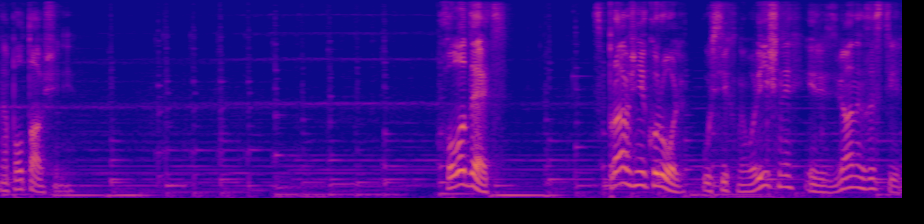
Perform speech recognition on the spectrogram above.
на Полтавщині. Холодець. Справжній король усіх новорічних і різдвяних застіль.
